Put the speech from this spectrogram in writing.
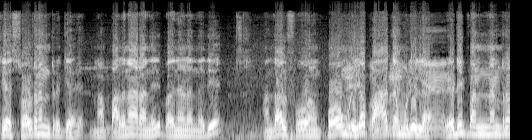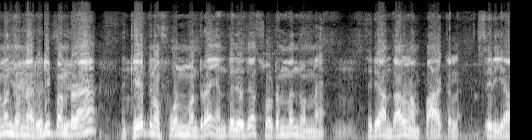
கே சொல்றேன்னு இருக்காரு. நான் பதினாறாம் தேதி பதினேழாம் தேதி அந்த ஆள் ஃபோன் போக முடியல பார்க்க முடியல. ரெடி பண்ணுன்றேன்னு சொன்னேன். ரெடி பண்றேன். நான் கேட்டு நான் ஃபோன் பண்றேன். எந்த தேதி சொல்றேன்னு தான் சொன்னேன். சரியா? அந்த ஆள் நான் பார்க்கல. சரியா?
